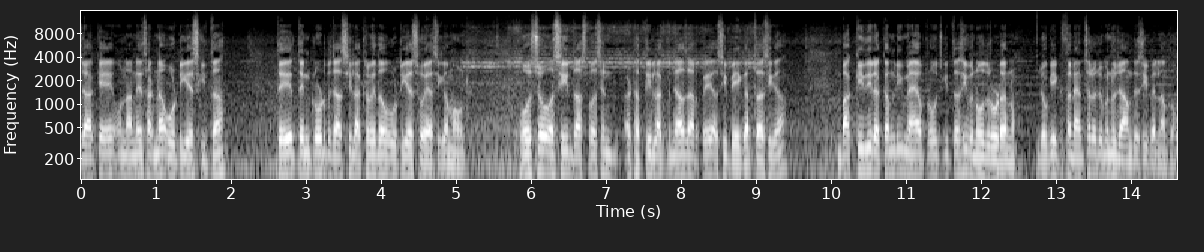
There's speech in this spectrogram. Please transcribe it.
ਜਾ ਕੇ ਉਹਨਾਂ ਨੇ ਸਾਡੇ ਨਾਲ ਓਟੀਐਸ ਕੀਤਾ ਤੇ 3 ਕਰੋੜ 85 ਲੱਖ ਰੁਪਏ ਦਾ ਓਟੀਐਸ ਹੋਇਆ ਸੀਗਾ ਅਮਾਉਂਟ ਉਸ ਚੋਂ ਅਸੀਂ 10% 38 ਲੱਖ 50 ਹਜ਼ਾਰ ਰੁਪਏ ਅਸੀਂ ਪੇ ਕਰਤਾ ਸੀਗਾ। ਬਾਕੀ ਦੀ ਰਕਮ ਲਈ ਮੈਂ ਅਪਰੋਚ ਕੀਤਾ ਸੀ ਵਿਨੋਦ ਰੋੜਾ ਨੂੰ, ਜੋ ਕਿ ਇੱਕ ਫਾਈਨੈਂਸਰ ਹੈ ਜੋ ਮੈਨੂੰ ਜਾਣਦੇ ਸੀ ਪਹਿਲਾਂ ਤੋਂ।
